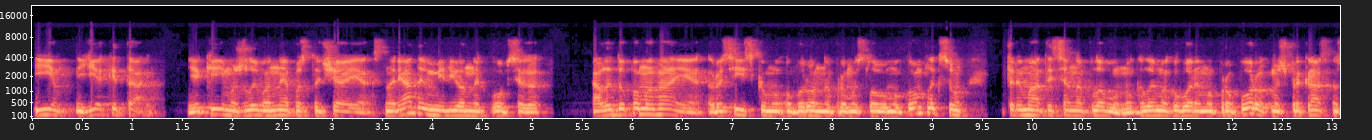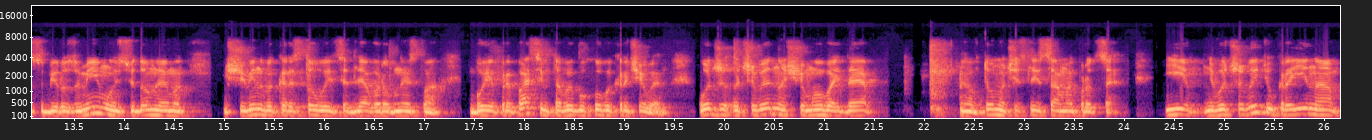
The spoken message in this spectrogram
і є Китай, який можливо не постачає снаряди в мільйонних обсягах, але допомагає російському оборонно-промисловому комплексу триматися на плаву. Ну, коли ми говоримо про порох, ми ж прекрасно собі розуміємо і усвідомлюємо, що він використовується для виробництва боєприпасів та вибухових речовин. Отже, очевидно, що мова йде в тому числі саме про це. І вочевидь, Україна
